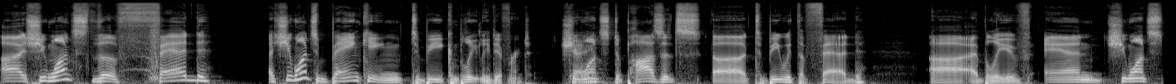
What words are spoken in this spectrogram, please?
Uh, she wants the Fed. Uh, she wants banking to be completely different. She Okay. wants deposits uh, to be with the Fed, uh, I believe, and she wants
